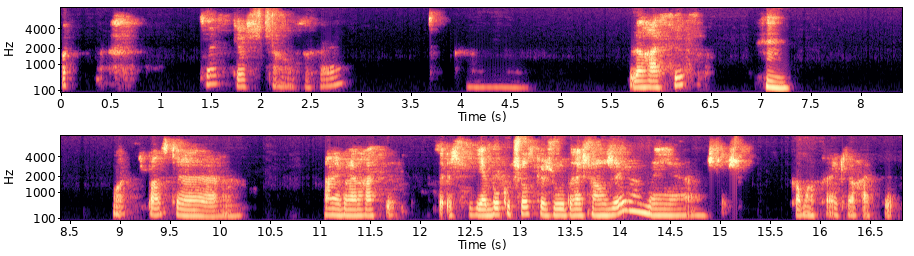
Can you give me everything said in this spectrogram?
Qu'est-ce que je changerais? Le racisme. Hmm. Oui, je pense que j'enlèverais le racisme. Il y a beaucoup de choses que je voudrais changer, mais euh, je, je commencerai avec le racisme.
